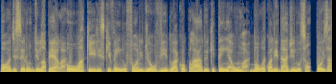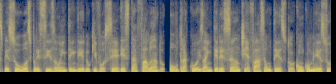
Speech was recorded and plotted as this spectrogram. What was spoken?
pode ser um de lapela ou aqueles que vêm no fone de ouvido acoplado e que tenha uma boa qualidade no som, pois as pessoas precisam entender o que você está falando. Outra coisa interessante é faça um texto com começo,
